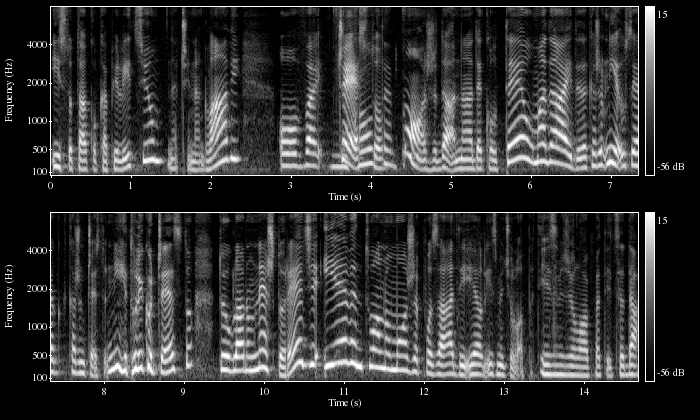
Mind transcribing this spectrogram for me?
isto tako kapilicijum, znači na glavi, ovaj, često, Dekolte. može, da, na dekolteu, mada ajde, da kažem, nije, ja kažem često, nije toliko često, to je uglavnom nešto ređe i eventualno može pozadi, jel, između lopatica. Između lopatica, da.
